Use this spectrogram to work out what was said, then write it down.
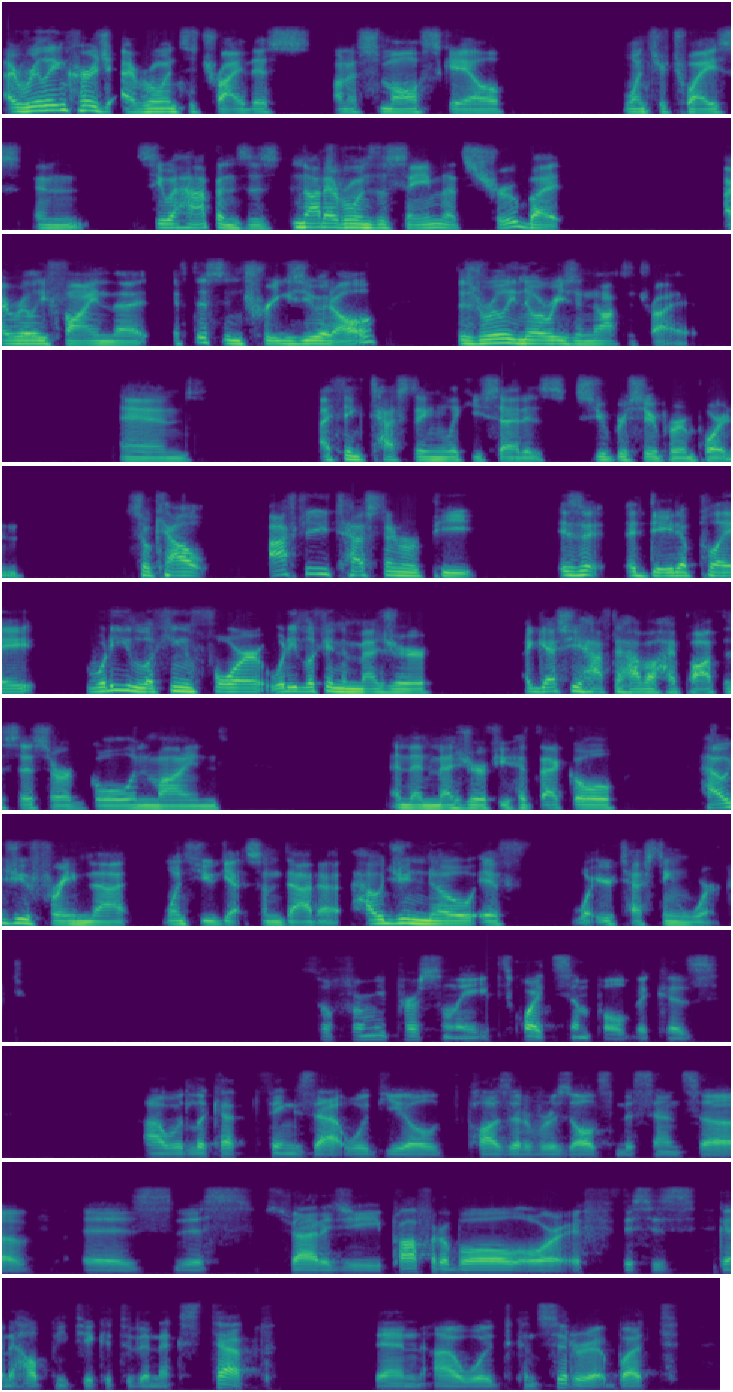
I really encourage everyone to try this on a small scale once or twice and see what happens. Is not everyone's the same, that's true, but I really find that if this intrigues you at all, there's really no reason not to try it. And I think testing, like you said, is super, super important. So, Cal, after you test and repeat, is it a data play? What are you looking for? What are you looking to measure? I guess you have to have a hypothesis or a goal in mind and then measure if you hit that goal. How would you frame that once you get some data? How would you know if what you're testing worked? So, for me personally, it's quite simple because I would look at things that would yield positive results in the sense of is this strategy profitable or if this is going to help me take it to the next step then I would consider it. But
